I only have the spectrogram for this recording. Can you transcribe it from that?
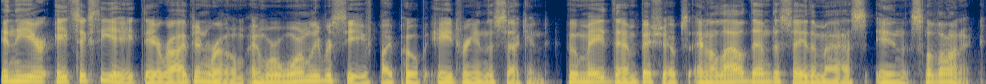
In the year 868, they arrived in Rome and were warmly received by Pope Adrian II, who made them bishops and allowed them to say the Mass in Slavonic.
